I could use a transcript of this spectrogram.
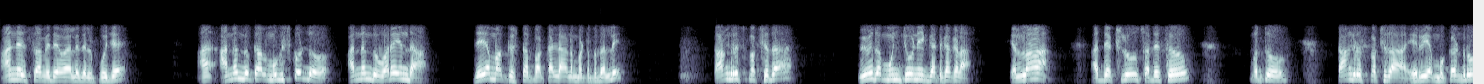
ಆಂಜನೇಯ ಸ್ವಾಮಿ ದೇವಾಲಯದಲ್ಲಿ ಪೂಜೆ. ಹನ್ನೊಂದು ಕಾಲ್ ಮುಗಿಸ್ಕೊಂಡು ಹನ್ನೊಂದುವರೆಯಿಂದ ಜಯಮ್ಮ ಕೃಷ್ಣಪ್ಪ ಕಲ್ಯಾಣ ಮಂಟಪದಲ್ಲಿ ಕಾಂಗ್ರೆಸ್ ಪಕ್ಷದ ವಿವಿಧ ಮುಂಚೂಣಿ ಘಟಕಗಳ ಎಲ್ಲ ಅಧ್ಯಕ್ಷರು, ಸದಸ್ಯರು ಮತ್ತು ಕಾಂಗ್ರೆಸ್ ಪಕ್ಷದ ಹಿರಿಯ ಮುಖಂಡರು,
